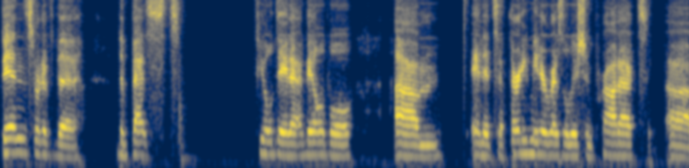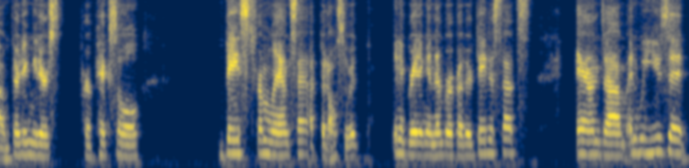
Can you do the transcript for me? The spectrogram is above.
been sort of the the best fuel data available, um, and it's a 30 meter resolution product, um, 30 meters per pixel, based from Landsat, but also integrating a number of other data sets and um, and we use it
